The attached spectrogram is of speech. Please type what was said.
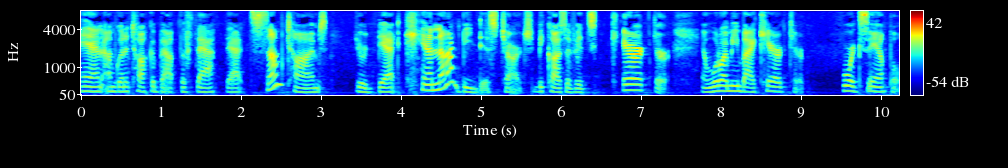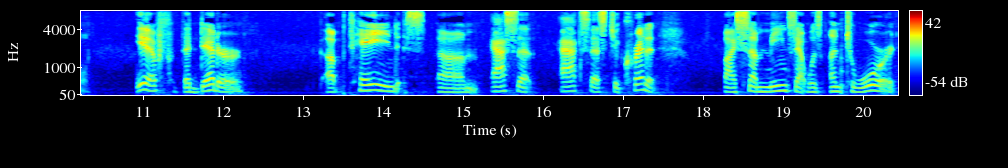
and I'm going to talk about the fact that sometimes your debt cannot be discharged because of its character. And what do I mean by character? For example, if the debtor obtained um, asset access to credit by some means that was untoward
